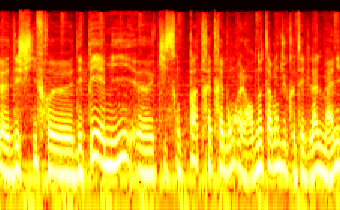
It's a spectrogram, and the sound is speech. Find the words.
des chiffres des PMI qui sont pas très très bons. Alors, notamment du côté de l'Allemagne,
